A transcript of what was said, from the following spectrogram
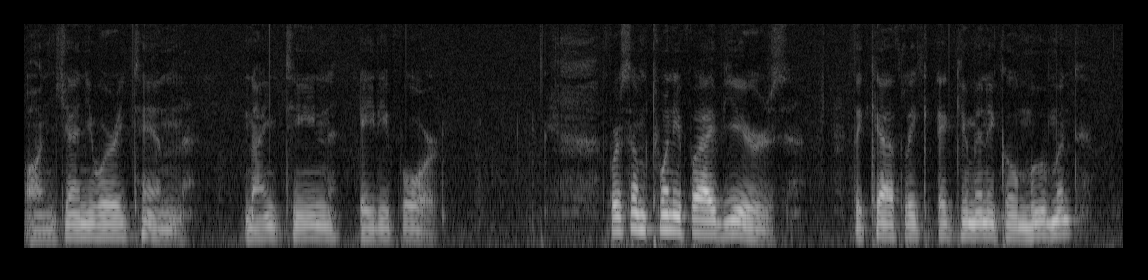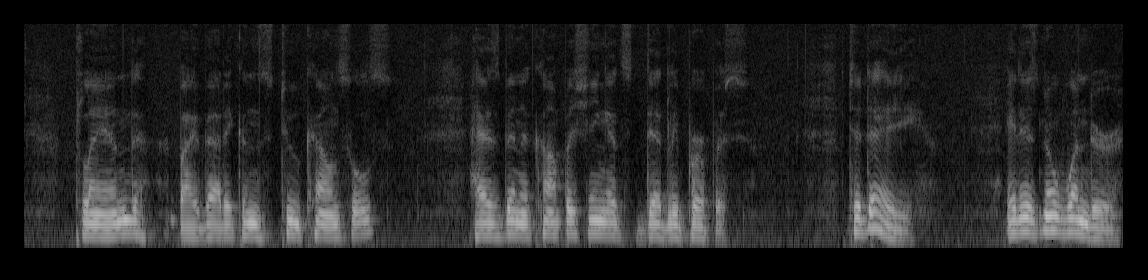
on January 10, 1984. For some 25 years, the Catholic ecumenical movement planned by Vatican's two councils has been accomplishing its deadly purpose. Today, it is no wonder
